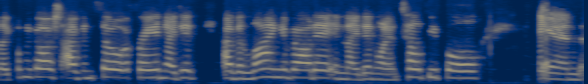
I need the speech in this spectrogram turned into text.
like, oh my gosh, I've been so afraid and I did I've been lying about it and I didn't want to tell people. And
